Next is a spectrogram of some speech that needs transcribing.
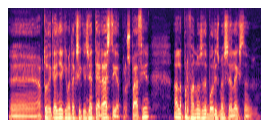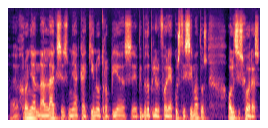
Ε, από το 19 και μετά ξεκίνησε μια τεράστια προσπάθεια αλλά προφανώς δεν μπορείς μέσα σε ελάχιστα ε, χρόνια να αλλάξεις μια κακή νοοτροπία σε επίπεδο πληροφοριακού στισίματο όλης της χώρας.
